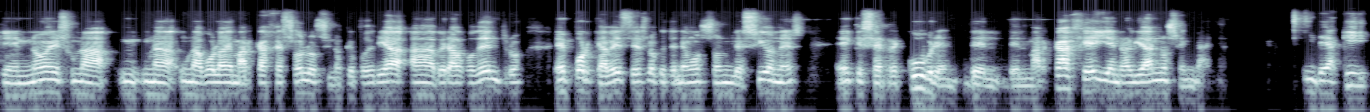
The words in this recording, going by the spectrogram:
que no es una, bola de marcaje solo, sino que podría haber algo dentro, eh, porque a veces lo que tenemos son lesiones eh, que se recubren del, marcaje y en realidad nos engañan. Y de aquí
